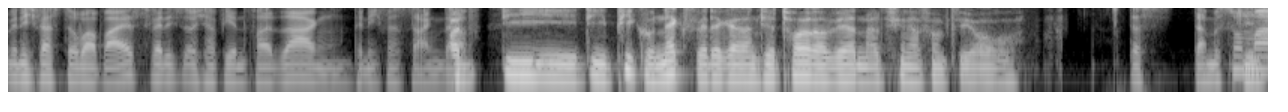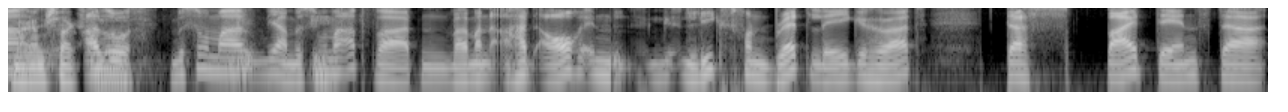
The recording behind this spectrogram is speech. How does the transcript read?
wenn ich was darüber weiß, werde ich es euch auf jeden Fall sagen, wenn ich was sagen darf. Die, die Pico Next wird ja garantiert teurer werden als 450 Euro. Das, da müssen wir mal, mal also müssen wir mal, ja, müssen wir mal abwarten, weil man hat auch in Leaks von Bradley gehört, dass ByteDance da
